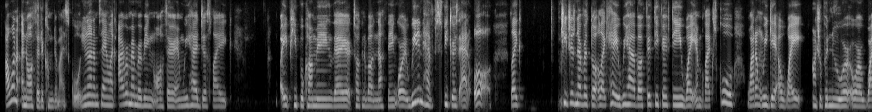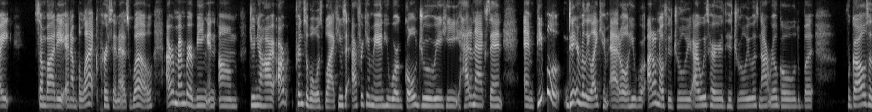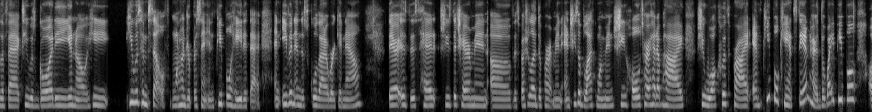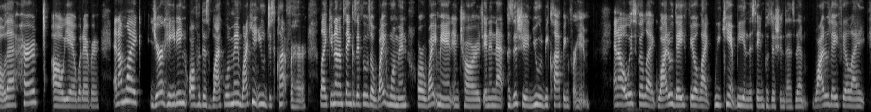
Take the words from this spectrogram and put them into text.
i want an author to come to my school you know what i'm saying? Like i remember being an author and we had just like eight people coming, they're talking about nothing, or we didn't have speakers at all. Like, teachers never thought, like, hey, we have a 50 50 white and black school. Why don't we get a white entrepreneur or a white somebody and a black person as well. I remember being in um junior high, our principal was black. He was an African man, he wore gold jewelry, he had an accent, and people didn't really like him at all. He wore I don't know if his jewelry, I always heard his jewelry was not real gold, but regardless of the fact he was gaudy, you know, he he was himself 100% and people hated that. And even in the school that i work in now there is this head she's the chairman of the special ed department and she's a black woman. She holds her head up high. She walks with pride and people can't stand her. The white people oh that her oh yeah whatever. And i'm like you're hating off of this black woman? Why can't you just clap for her? Like you know what i'm saying? Because if it was a white woman or a white man in charge and in that position you would be clapping for him and I always feel like, why do they feel like we can't be in the same positions as them? Why do they feel like,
